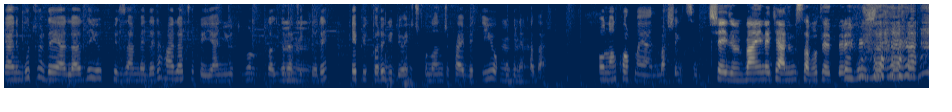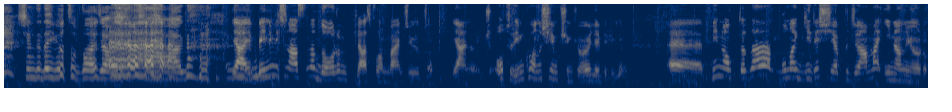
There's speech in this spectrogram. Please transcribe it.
Yani bu tür değerlerde YouTube izlenmeleri hala çok iyi. Yani YouTube'un da grafikleri hep yukarı gidiyor. Hiç kullanıcı kaybettiği yok Hı bugüne hı. kadar. Ondan korkma yani başla gitsin. Şey diyorum ben yine kendimi sabote ettiremişim. Şimdi de YouTube'da hocam. yani benim için aslında doğru bir platform bence YouTube. Yani oturayım konuşayım çünkü öyle biriyim. Ee, bir noktada buna giriş yapacağıma inanıyorum.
